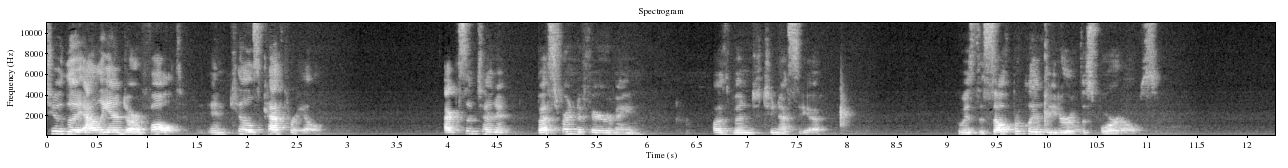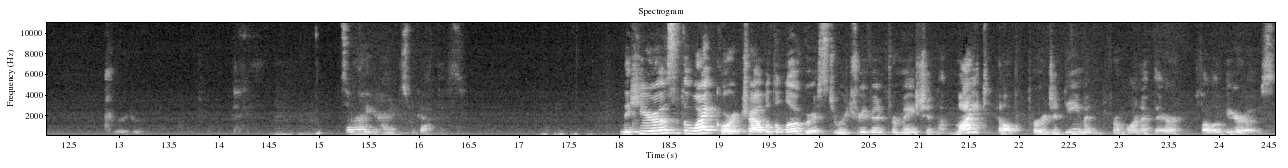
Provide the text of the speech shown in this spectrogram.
to the Aliandar vault, and kills Cathrael, ex-lieutenant, best friend of Faravane, husband to Nessia, who is the self-proclaimed leader of the Spore Elves. Traitor. Mhm. It's all right, Your Highness. We got this. The heroes of the White Court travel to Logris to retrieve information that might help purge a demon from one of their fellow heroes.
